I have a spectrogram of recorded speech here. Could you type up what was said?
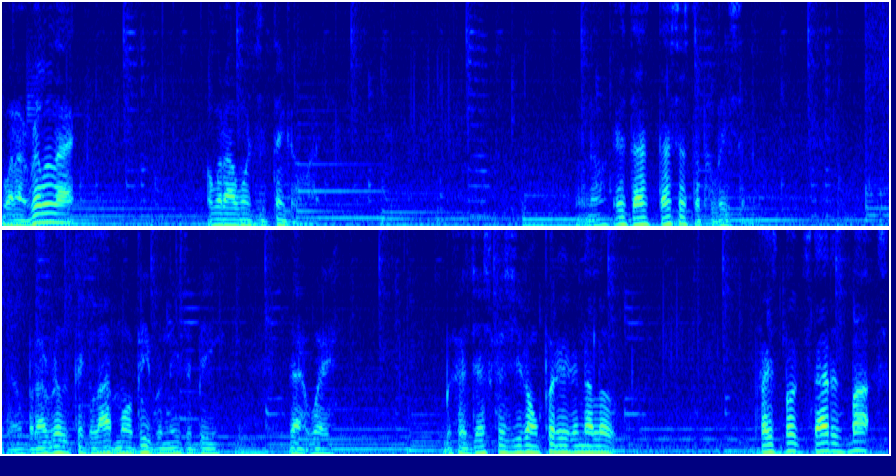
what I really like or what I want you to think I like. You know, it, that, that's just the policing. You know, but I really think a lot more people need to be that way. Because just because you don't put it in a little Facebook status box,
